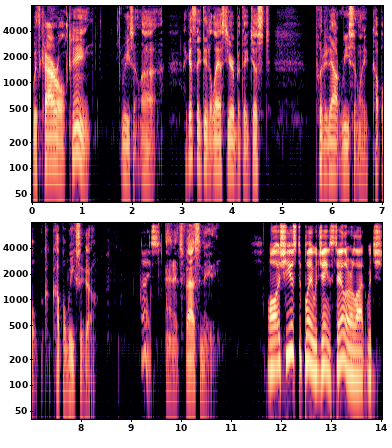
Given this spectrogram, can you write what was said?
with Carole King recently. Uh, I guess they did it last year, but they just put it out recently, a couple couple weeks ago, Nice. and it's fascinating. Well, she used to play with James Taylor a lot, which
